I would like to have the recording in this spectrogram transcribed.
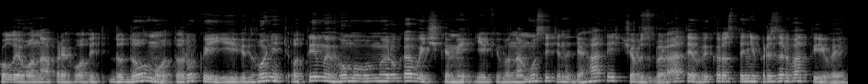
коли вона приходить додому, то руки її відгонять отими гумовими рукавичками, які вона мусить надягати, щоб збирати використані презервативи.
